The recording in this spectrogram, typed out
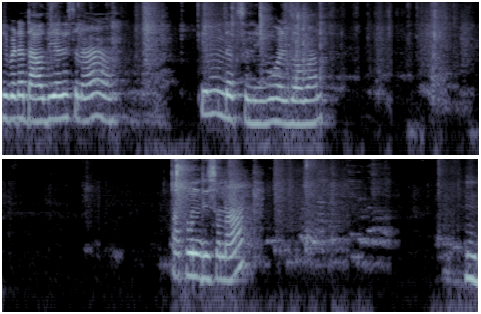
এবারে দাও দিয়ে গেছে না? কেমন দেখছেন এই মুখের জবান? আপন দিছ না? হুম।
